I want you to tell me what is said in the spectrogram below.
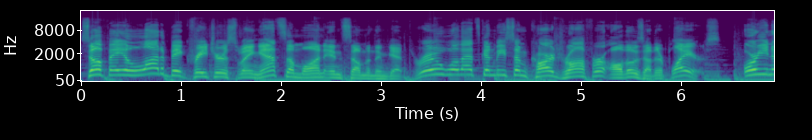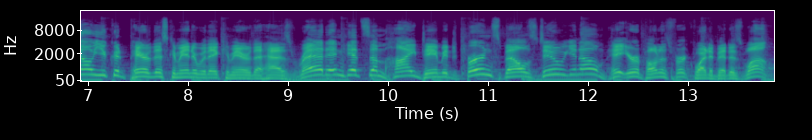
So if a lot of big creatures swing at someone and some of them get through, well that's to be some card draw for all those other players. Or you know, you could pair this commander with a commander that has red and get some high damage burn spells to, you know, hit your opponents for quite a bit as well.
